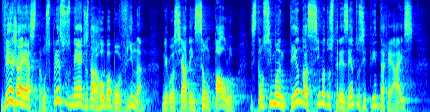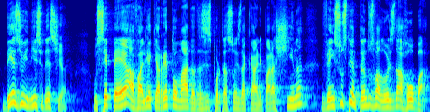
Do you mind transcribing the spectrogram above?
Veja esta: os preços médios da arroba bovina negociada em São Paulo estão se mantendo acima dos 330 reais desde o início deste ano. O CPE avalia que a retomada das exportações da carne para a China vem sustentando os valores da arroba,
